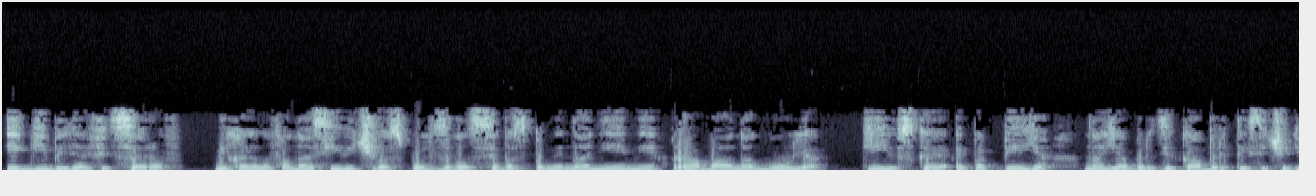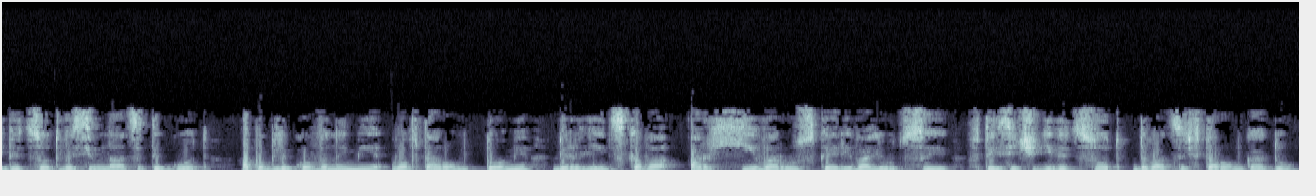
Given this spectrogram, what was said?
и гибели офицеров Михаил Афанасьевич воспользовался воспоминаниями романа Гуля «Киевская эпопея. Ноябрь-декабрь 1918 год», опубликованными во втором томе Берлинского архива русской революции в 1922 году.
